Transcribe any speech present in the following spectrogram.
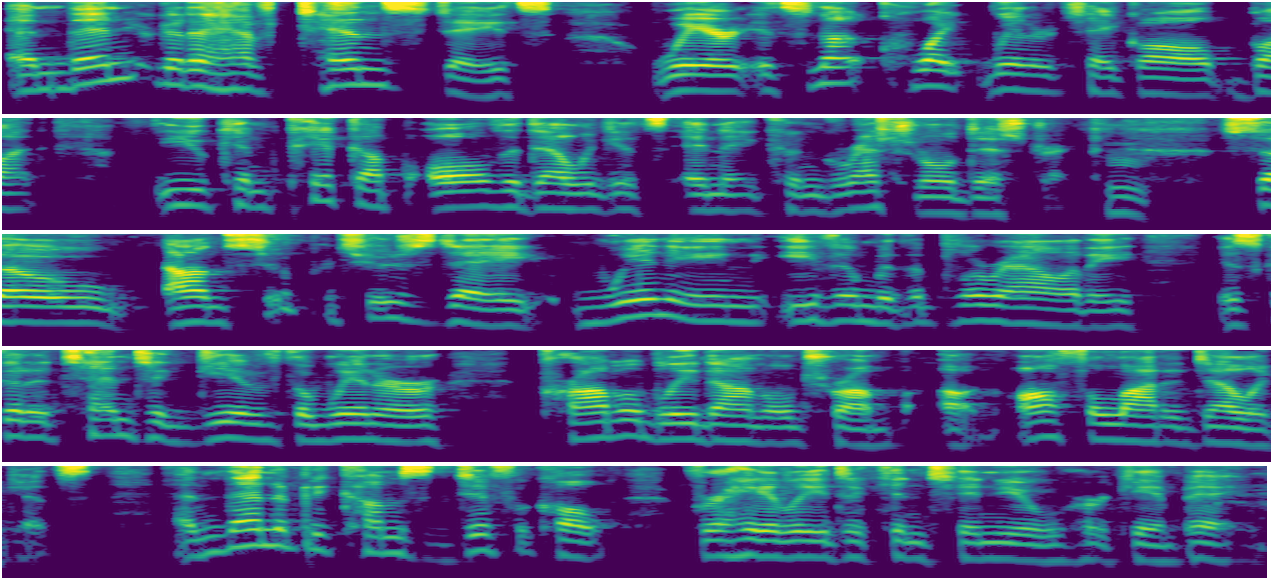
And then you're going to have 10 states where it's not quite winner take all, but you can pick up all the delegates in a congressional district. Hmm. So on Super Tuesday, winning, even with the plurality, is going to tend to give the winner probably Donald Trump, an awful lot of delegates. And then it becomes difficult for Haley to continue her campaign.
